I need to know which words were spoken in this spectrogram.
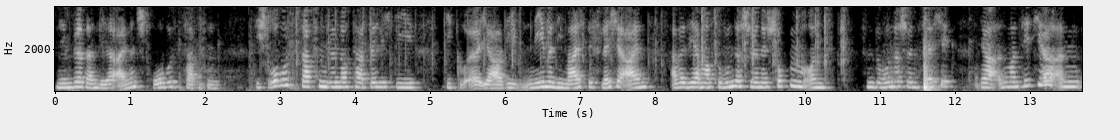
nehmen wir dann wieder einen Strobuszapfen. Die Strobuszapfen sind doch tatsächlich die, die, äh, ja, die nehmen die meiste Fläche ein, aber sie haben auch so wunderschöne Schuppen und sind so wunderschön flächig. Ja, also man sieht hier ein,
